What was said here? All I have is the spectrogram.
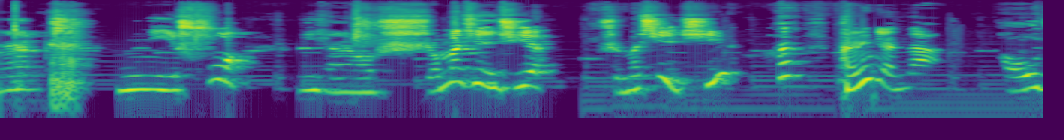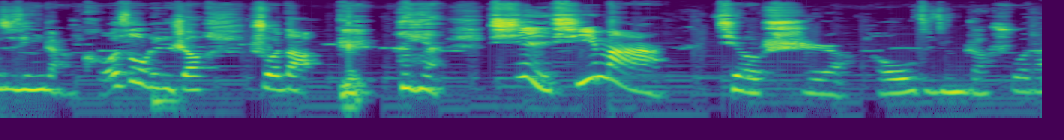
嗯，你说你想要什么信息？什么信息？哼，很简单。猴子警长咳嗽了一声，说道：“嘿嘿，信息嘛，就是……”猴子警长说道：“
